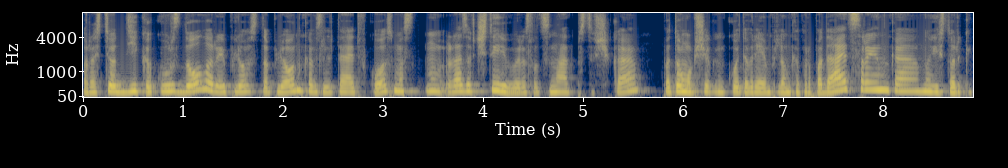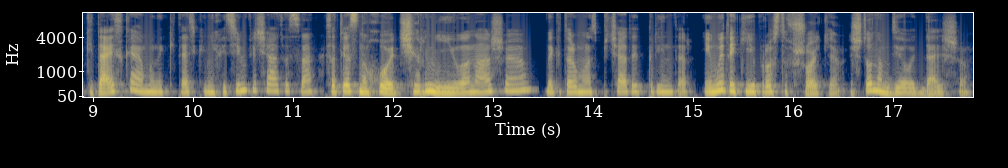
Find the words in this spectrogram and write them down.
растет дико курс доллара, и плюс пленка взлетает в космос. Ну, раза в четыре выросла цена от поставщика. Потом вообще какое-то время пленка пропадает с рынка, ну, есть только китайская, мы на китайской не хотим печататься. Соответственно, уходят чернила наши, на котором у нас печатает принтер. И мы такие просто в шоке. И что нам делать дальше?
